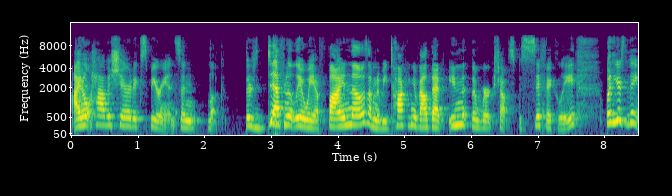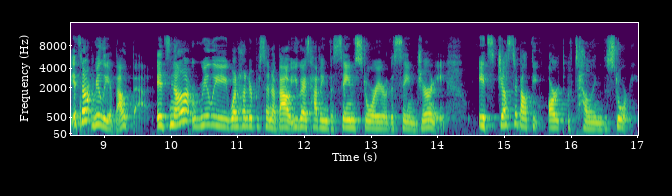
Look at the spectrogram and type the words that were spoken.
"I don't have a shared experience." And look, there's definitely a way to find those. I'm going to be talking about that in the workshop specifically. But here's the thing it's not really about that. It's not really 100% about you guys having the same story or the same journey. It's just about the art of telling the story.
